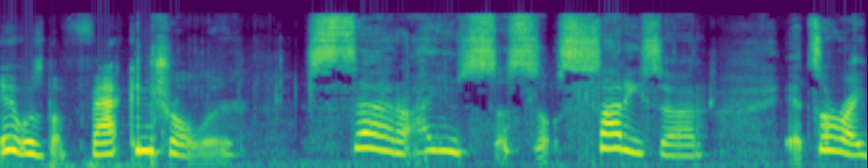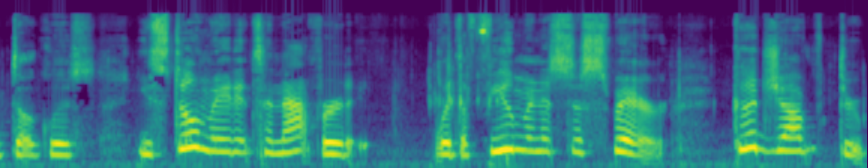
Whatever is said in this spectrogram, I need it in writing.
It was the fat controller. Sir, I'm so, so sorry, sir. It's all right, Douglas. You still made it to Knapford with a few minutes to spare. Good job through,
